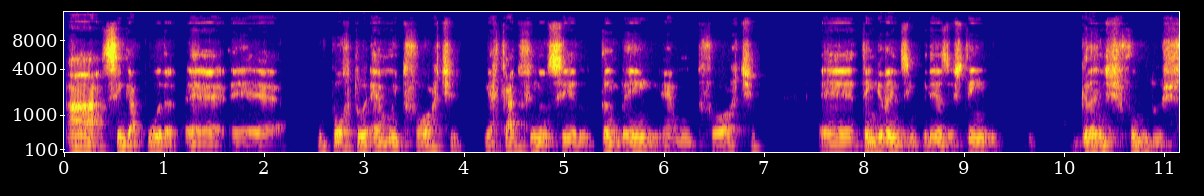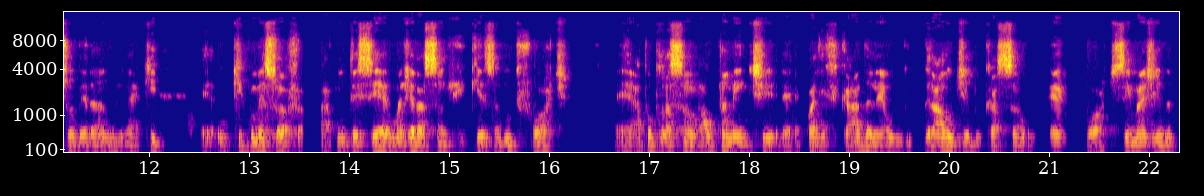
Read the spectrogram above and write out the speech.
Ah, Singapura é, é o porto é muito forte, mercado financeiro também é muito forte, é, tem grandes empresas, tem grandes fundos soberanos, né, que é, o que começou a, acontecer é uma geração de riqueza muito forte, é, a população altamente é, qualificada, né, o grau de educação é forte, você imagina,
